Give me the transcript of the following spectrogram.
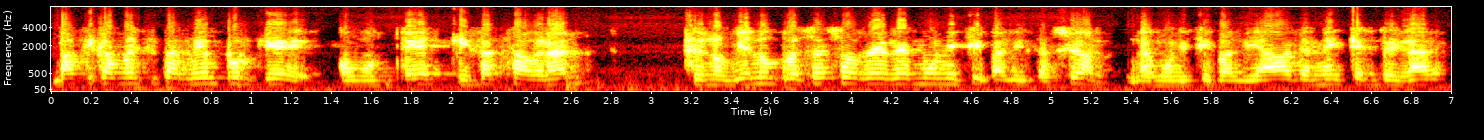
básicamente también porque, como ustedes quizás sabrán, se nos viene un proceso de desmunicipalización. La municipalidad va a tener que entregar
